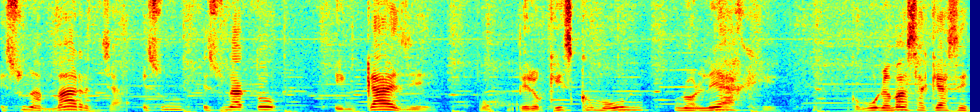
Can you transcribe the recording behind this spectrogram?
es una marcha, es un, es un acto en calle, pero que es como un, un oleaje, como una masa que hace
